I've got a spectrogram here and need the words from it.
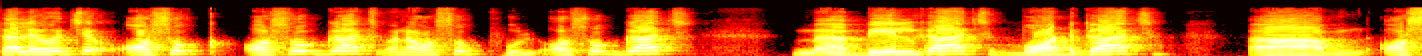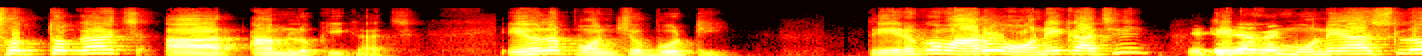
তাহলে হচ্ছে অশোক অশোক গাছ মানে অশোক ফুল। অশোক গাছ বেল গাছ বট গাছ অশ্বত্থ গাছ আর আমলকি গাছ। এই হলো পঞ্চবটি। তো এরকম আরও অনেক আছে। মনে আসলো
